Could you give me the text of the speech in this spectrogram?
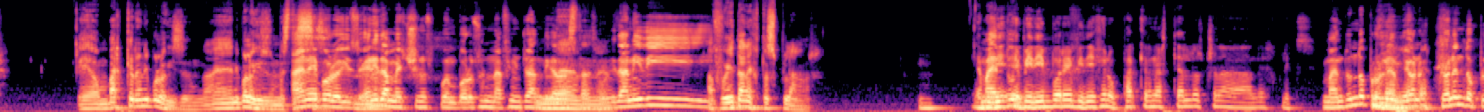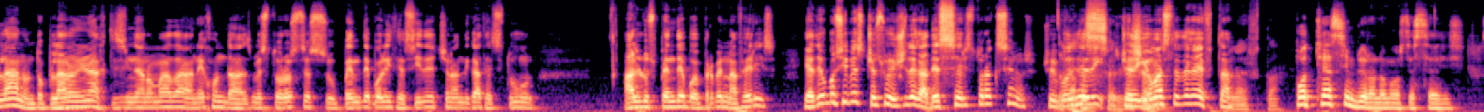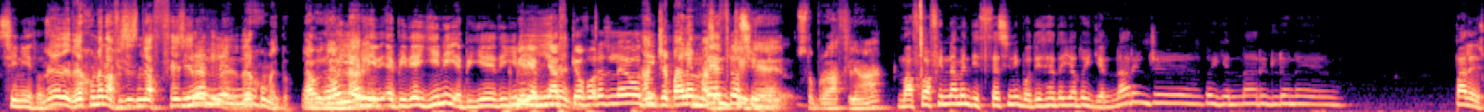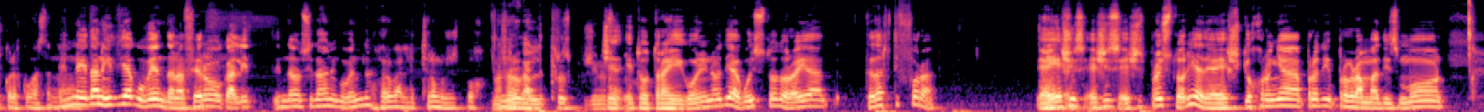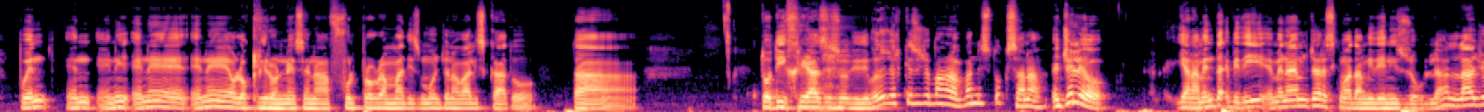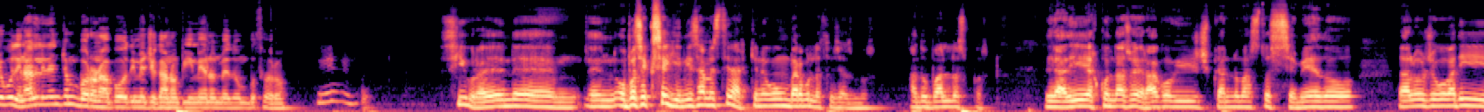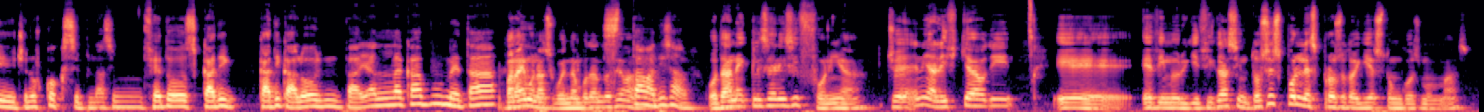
Ε, ο Μπάρκερ δεν υπολογίζεται, ε, δεν υπολογίζεται μες στις Αν είναι θέσεις. υπολογίζει, δεν Ναι. ήταν με εκείνους που μπορούσαν να φύγουν και να Ναι, αντικατασταθούν. ναι. Ήταν ήδη... Αφού ήταν εκτός πλάνου. Ε, μα Επειδή- εν τούτο- Επειδή μπορεί, επειδή έφυγε ο Πάρκερ να έρθει άλλος και να έκπληξει. Μα είναι το πρόβλημα. Ποιον- Ποιον είναι το πλάνο; Το πλάνο είναι να χτίσεις μια ομάδα έχοντας μες στο ρόστερ σου πέντε πολυθεσίδες και να αντικαθεστούν άλλους πέντε που έπρεπε να φέρεις. Γιατί όπως είπες και σου έχει 14 τώρα ξένους. Και υποτίθεται 14, και έχει- δικαιούμαστε 17. 17. Πότε συμπληρώνουμε ως τις θέσεις. Συνήθως. Ναι, δέχομαι να αφήσεις μια θέση, Ναι, ρε ναι, φίλε, ναι. δέχομαι το. Για Α, το Όχι, Γενάρη- επειδή- επειδή γίνει, επειδή γίνει Επειδή για μια γίνεται. δυο φορές λέω ότι Αν και πάλι μας δεν το ευκήγε συμπληρώ. στο πρωτάθλημα, Μα αφού αφήναμε τη θέση υποτίθεται για το Γενάρη και το Γενάρη λένε πάλι δυσκολευκούμαστε Ε, να ναι, ήταν η ίδια κουβέντα. Να φέρω καλή... Ήταν πώς ήταν η κουβέντα; να φέρω καλύτερο μου ζεις πω. να φέρω καλύτερους που γίνουν. Και ε, το τραγικό είναι ότι ακούεις το τώρα για τέταρτη φορά. Δηλαδή Ε, έχεις, έχεις, έχεις προϊστορία, δηλαδή έχεις και χρόνια πρώτη προγραμματισμό που δεν ολοκληρώνεις ένα full προγραμματισμό και να βάλεις κάτω τα, το τι χρειάζεσαι οτιδήποτε και έρχεσαι και επαναλαμβάνεις το ξανά. Εν και λέω, για να μην τα, επειδή εμένα δεν μου αρέσει και να τα μηδενίζω όλα, αλλά και από την άλλη δεν μπορώ να πω ότι είμαι και ικανοποιημένος με τον που θωρώ. Ε, Σίγουρα, είναι, ε, όπως ξεκινήσαμε στην αρχή, εγώ ήμουν πάρα πολύ ενθουσιασμός. Να το πω άλλος πώς. Δηλαδή έρχοντας ο Εράκοβιτς, πιάνω μας στο Σεμέδο, λέω και εγώ κάτι καινούργιο ξύπνα, συμ- φέτος κάτι, κάτι καλό πάει, αλλά κάπου μετά Πανά ήμουν να σου πω, ήταν που ήταν το θέμα. σταματήσαμε. Όταν έκλεισε η συμφωνία, και είναι η αλήθεια ότι ε, ε, δημιουργηθήκαν τόσες πολλές προσδοκίες στον κόσμο μας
